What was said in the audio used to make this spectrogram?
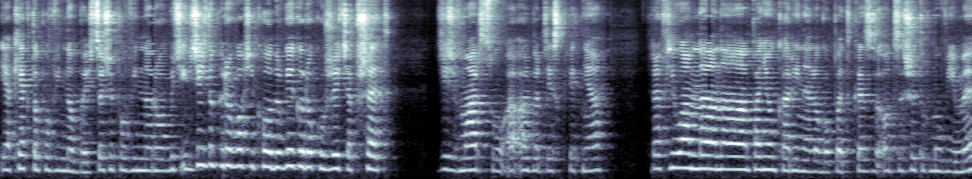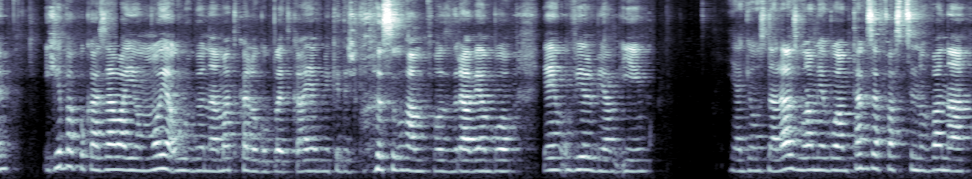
jak, jak to powinno być, co się powinno robić i gdzieś dopiero właśnie koło drugiego roku życia, przed, gdzieś w marcu, a Albert jest kwietnia, trafiłam na, na panią Karinę logopedkę, z, od zeszytów mówimy i chyba pokazała ją moja ulubiona matka logopedka, jak mnie kiedyś posłucham, pozdrawiam, bo ja ją uwielbiam i jak ją znalazłam, ja byłam tak zafascynowana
